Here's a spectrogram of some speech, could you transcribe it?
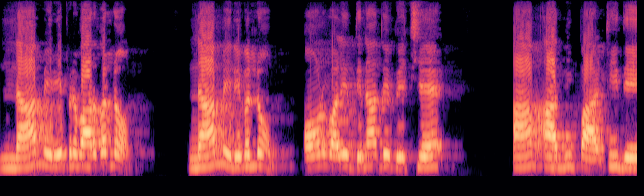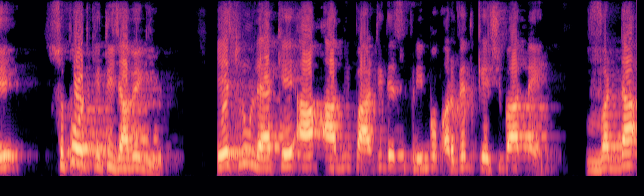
ਨਾ ਮੇਰੇ ਪਰਿਵਾਰ ਵੱਲੋਂ, ਨਾ ਮੇਰੇ ਵੱਲੋਂ। ਆਉਣ ਵਾਲੇ ਦਿਨਾਂ ਦੇ ਵਿੱਚ ਆਮ ਆਦਮੀ ਪਾਰਟੀ ਦੇ ਸਪੋਰਟ ਕੀਤੀ ਜਾਵੇਗੀ। ਇਸ ਨੂੰ ਲੈ ਕੇ ਆਮ ਆਦਮੀ ਪਾਰਟੀ ਦੇ ਸੁਪਰੀਮੋ ਅਰਵਿੰਦ ਕੇਜਰੀਵਾਲ ਨੇ ਵੱਡਾ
